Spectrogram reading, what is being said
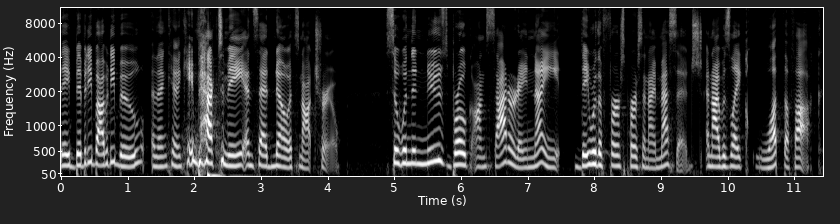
they bibbity bobbity boo and then came back to me and said, no, it's not true. So when the news broke on Saturday night, they were the first person I messaged. And I was like, what the fuck?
